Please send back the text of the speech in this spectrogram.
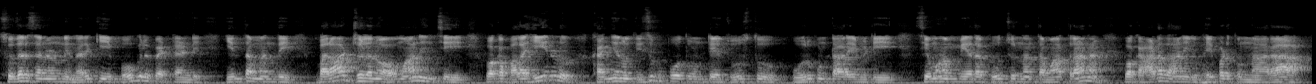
సుదర్శనుణ్ణి నరికి పోగులు పెట్టండి. ఇంతమంది బలాఢ్యులను అవమానించి ఒక బలహీనుడు కన్యను తీసుకుపోతుంటే చూస్తూ ఊరుకుంటారేమిటి? సింహం మీద కూర్చున్నంత మాత్రాన ఒక ఆడదానికి భయపడుతున్నారా?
